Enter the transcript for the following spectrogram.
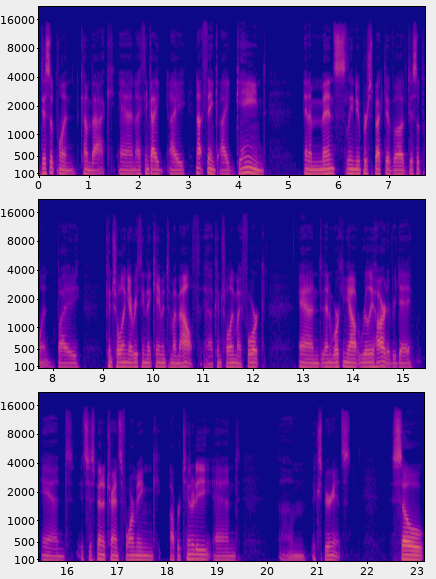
discipline come back. And i think i i not think i gained an immensely new perspective of discipline by controlling everything that came into my mouth uh, controlling my fork and then working out really hard every day. And it's just been a transforming opportunity and um, experience. So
